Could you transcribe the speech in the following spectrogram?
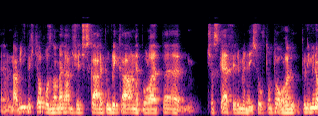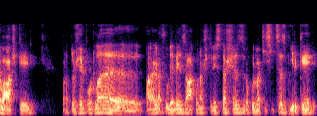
Eh, navíc bych chtěl poznamenat, že Česká republika nebo lépe české firmy nejsou v tomto ohledu úplnými nováčky, protože podle paragrafu 9 zákona 406 z roku 2000 sbírky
